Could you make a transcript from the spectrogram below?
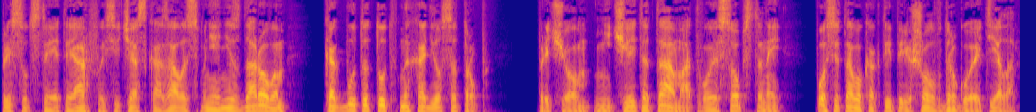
Присутствие этой арфы сейчас казалось мне нездоровым, как будто тут находился труп. Причем не чей-то там, а твой собственный, после того, как ты перешел в другое тело.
